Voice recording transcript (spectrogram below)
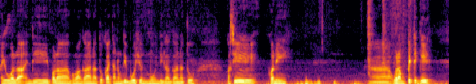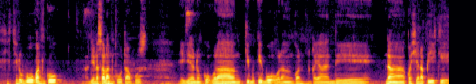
ay wala. Hindi pala gumagana to. Kahit anong devotion mo hindi gagana to. Kasi kan eh ah, walang pitik eh. Sinubukan ko dinasalan ko. Tapos eh ginanong ko walang kibo-kibo walang kon. Kaya hindi na kon siya napiki.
